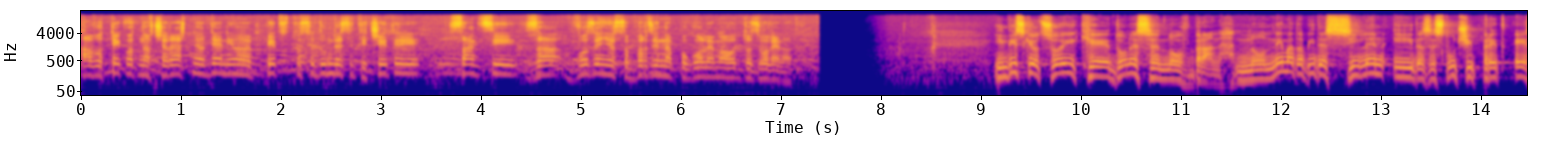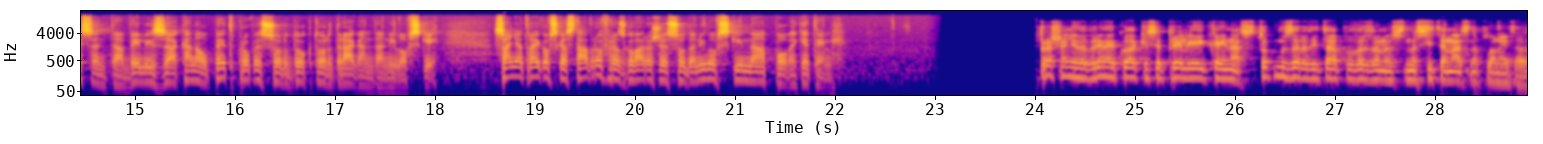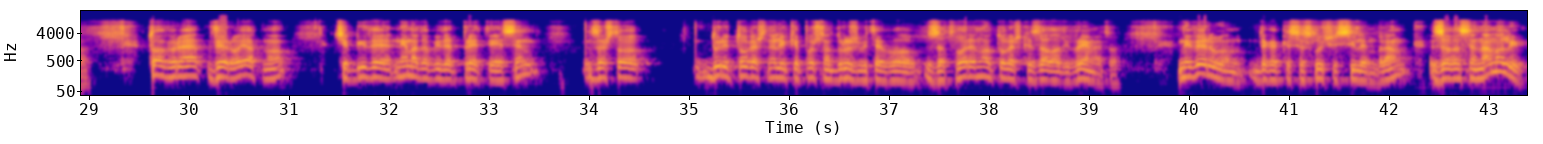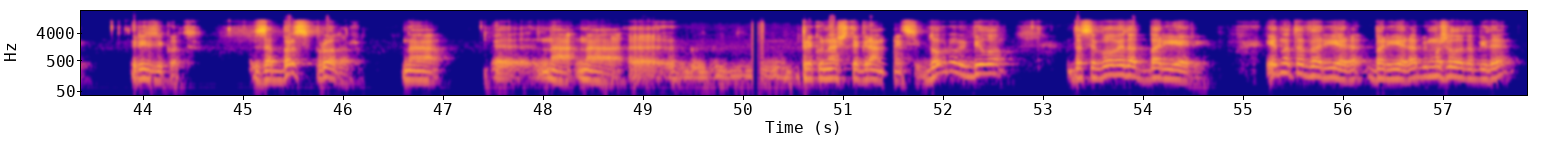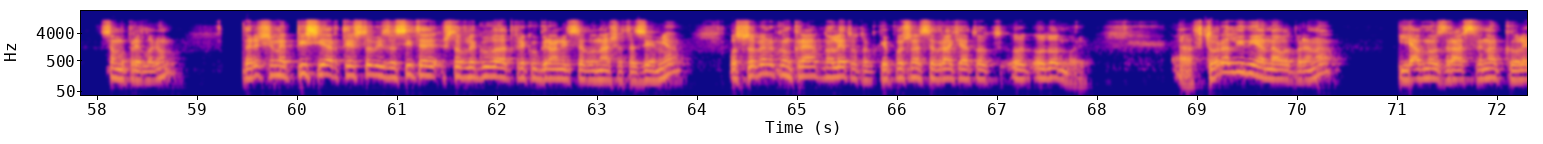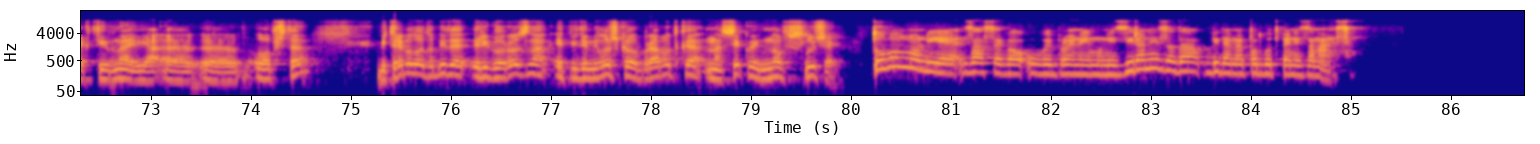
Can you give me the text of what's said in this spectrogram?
а во текот на вчерашниот ден имаме 574 санкции за возење со брзина поголема од дозволената. Индискиот сој ќе донесе нов бран, но нема да биде силен и да се случи пред есента, вели за Канал 5 професор доктор Драган Даниловски. Сања Трајковска Ставров разговараше со Даниловски на повеќе теми. Прашање на време кога ќе се прелие и кај нас, токму заради таа поврзаност на сите нас на планетата. Тоа веројатно ќе биде нема да биде пред есен, зашто дури тогаш нели ќе почнат дружбите во затворено, тогаш ќе залади времето. Не верувам дека ќе се случи силен бран за да се намали ризикот за брз продар на на на преку нашите граници. Добро би било да се воведат бариери. Едната бариера, бариера би можела да биде, само предлагам, да речеме PCR тестови за сите што влегуваат преку граница во нашата земја, особено кон крајот на летото, кога ќе почнат да се враќаат од, од, од одмори. Втора линија на одбрана јавно-здравствена, колективна и општа, би требало да биде ригорозна епидемиолошка обработка на секој нов случај. Доволно ли е за сега овој број на имунизирани за да бидеме подготвени за наесен?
